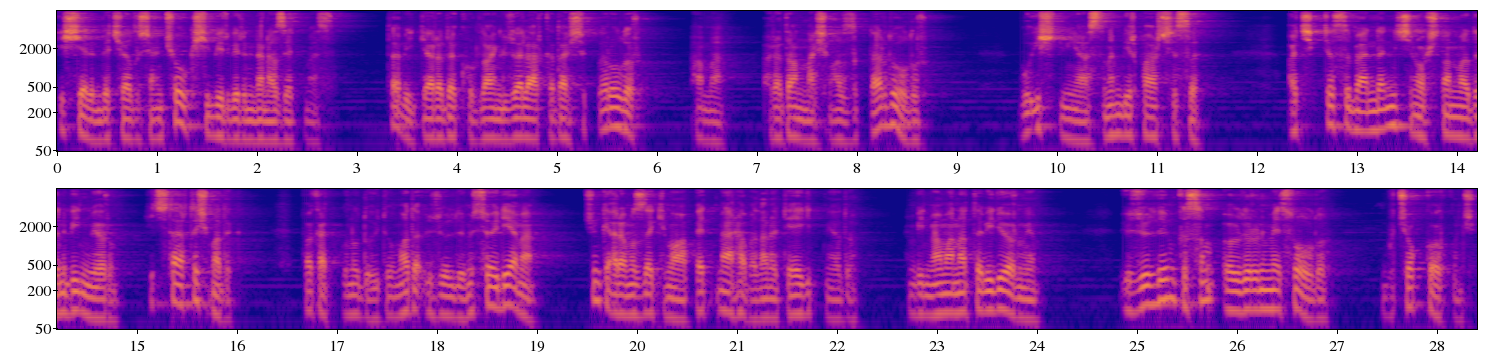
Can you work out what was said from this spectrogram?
İş yerinde çalışan çoğu kişi birbirinden az etmez. Tabii ki arada kurulan güzel arkadaşlıklar olur. Ama arada anlaşmazlıklar da olur. Bu iş dünyasının bir parçası. Açıkçası benden için hoşlanmadığını bilmiyorum. Hiç tartışmadık. Fakat bunu duyduğuma da üzüldüğümü söyleyemem. Çünkü aramızdaki muhabbet merhabadan öteye gitmiyordu. Bilmem anlatabiliyor muyum? Üzüldüğüm kısım öldürülmesi oldu. Bu çok korkunç.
